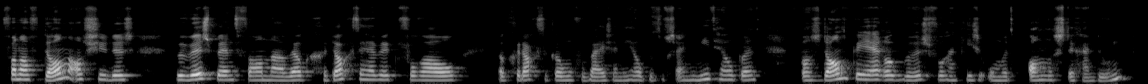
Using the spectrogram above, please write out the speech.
vanaf dan, als je dus bewust bent van nou, welke gedachten heb ik vooral, welke gedachten komen voorbij, zijn die helpend of zijn die niet helpend, Pas dan kun je er ook bewust voor gaan kiezen om het anders te gaan doen.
